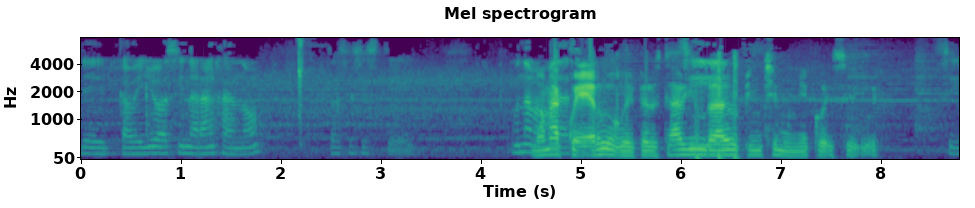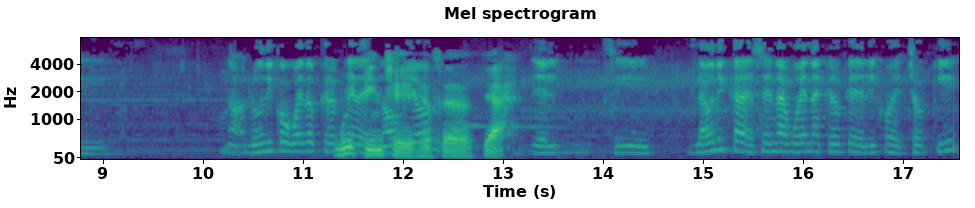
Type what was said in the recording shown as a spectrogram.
de cabello así naranja, ¿no? Entonces, este... Una No me acuerdo, güey, pero estaba bien Sí. raro el pinche muñeco ese, güey. Sí. No, lo único bueno creo Muy que del pinche, novio, o sea, ya. el- sí, la única escena buena creo que del hijo de Chucky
